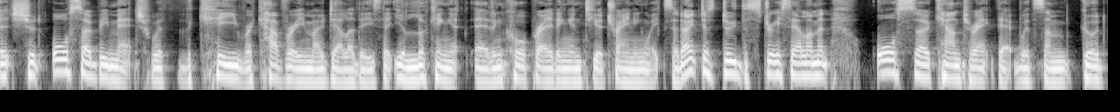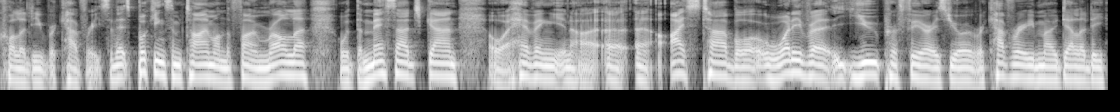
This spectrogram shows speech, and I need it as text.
it should also be matched with the key recovery modalities that you're looking at, at incorporating into your training week. So don't just do the stress element also counteract that with some good quality recovery. So that's booking some time on the foam roller with the massage gun or having, you know, an ice tub or whatever you prefer as your recovery modality.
